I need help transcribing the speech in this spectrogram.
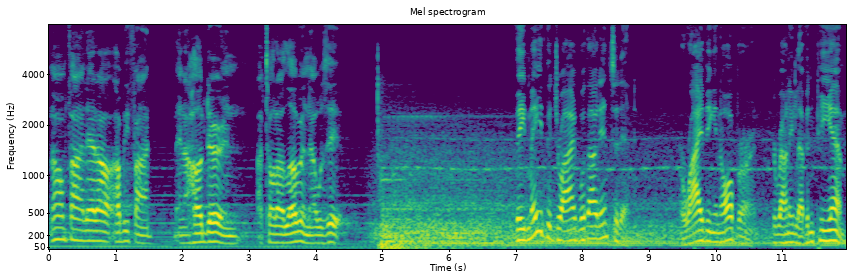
No, I'm fine, Dad. I'll, I'll be fine. And I hugged her and I told her I love her, and that was it. They made the drive without incident, arriving in Auburn around 11 p.m.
